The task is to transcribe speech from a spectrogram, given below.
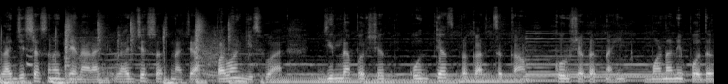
राज्य शासनच देणार आहे. राज्य शासनाच्या परवानगीशिवाय जिल्हा परिषद कोणत्याच प्रकारचं काम करू शकत नाही. मनाने पदं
